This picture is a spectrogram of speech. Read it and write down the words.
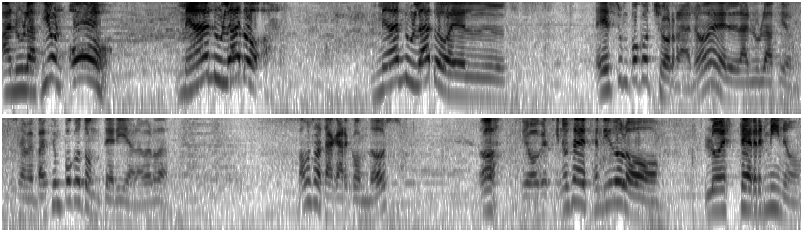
¡Anulación! ¡Oh! ¡Me ha anulado! Me ha anulado el... Es un poco chorra, ¿no? La anulación O sea, me parece un poco tontería, la verdad Vamos a atacar con dos Oh, digo que si no se ha defendido lo... Lo extermino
